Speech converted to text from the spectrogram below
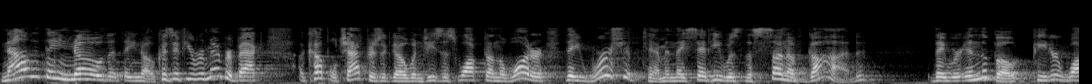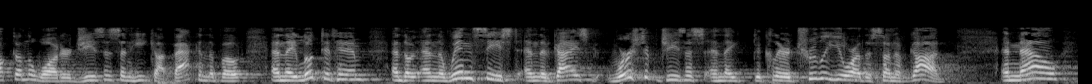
Now that they know that they know. Because if you remember back a couple chapters ago when Jesus walked on the water, they worshiped him and they said he was the Son of God. They were in the boat. Peter walked on the water. Jesus and he got back in the boat and they looked at him and the, and the wind ceased and the guys worshiped Jesus and they declared, truly you are the Son of God. And now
